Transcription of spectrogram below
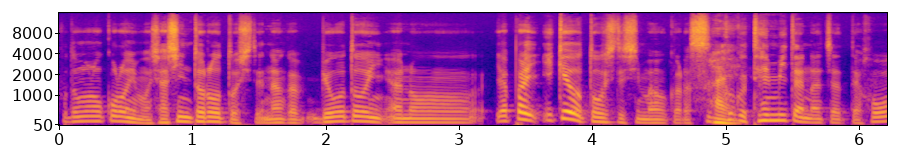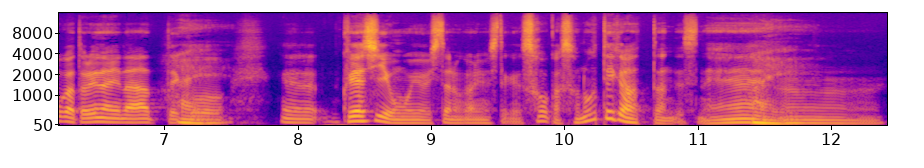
子供の頃にも写真撮ろうとして、なんか平等院、あのーやっぱり池を通してしまうから、すっごはいく点みたいになっちゃって、方が撮れない。なって、こう、はいえー悔しい思いをしたのがありましたけど、そうか、その手があったんですね。はい。うん。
